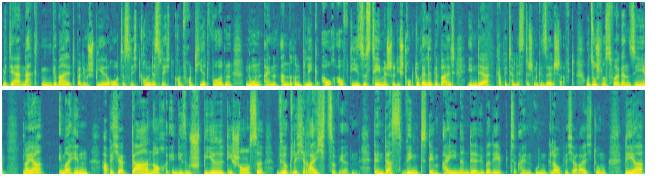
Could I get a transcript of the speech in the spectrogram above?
mit der nackten Gewalt bei dem Spiel Rotes Licht, Grünes Licht konfrontiert wurden, nun einen anderen Blick auch auf die systemische, die strukturelle Gewalt in der kapitalistischen Gesellschaft. Und so schlussfolgern sie, naja, immerhin habe ich ja da noch in diesem Spiel die Chance, wirklich reich zu werden. Denn das winkt dem einen, der überlebt. Ein unglaublicher Reichtum, der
